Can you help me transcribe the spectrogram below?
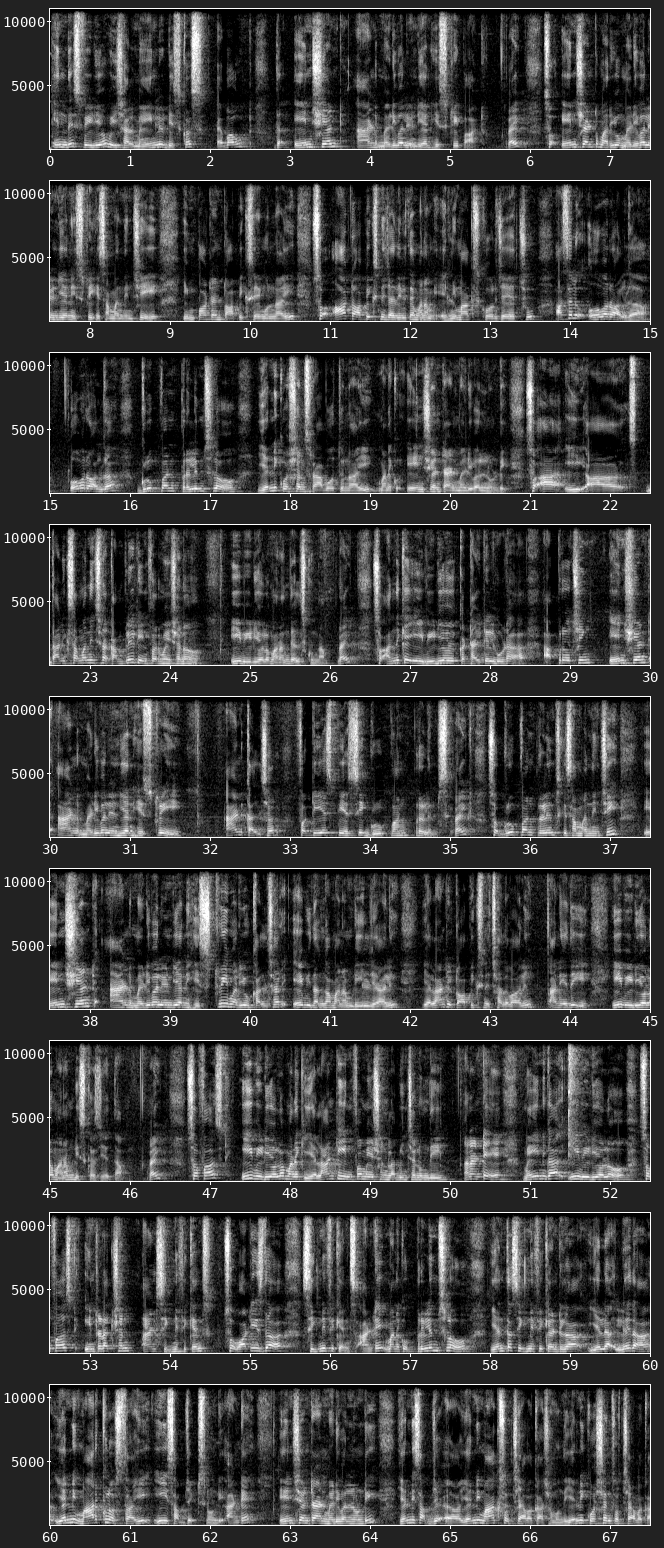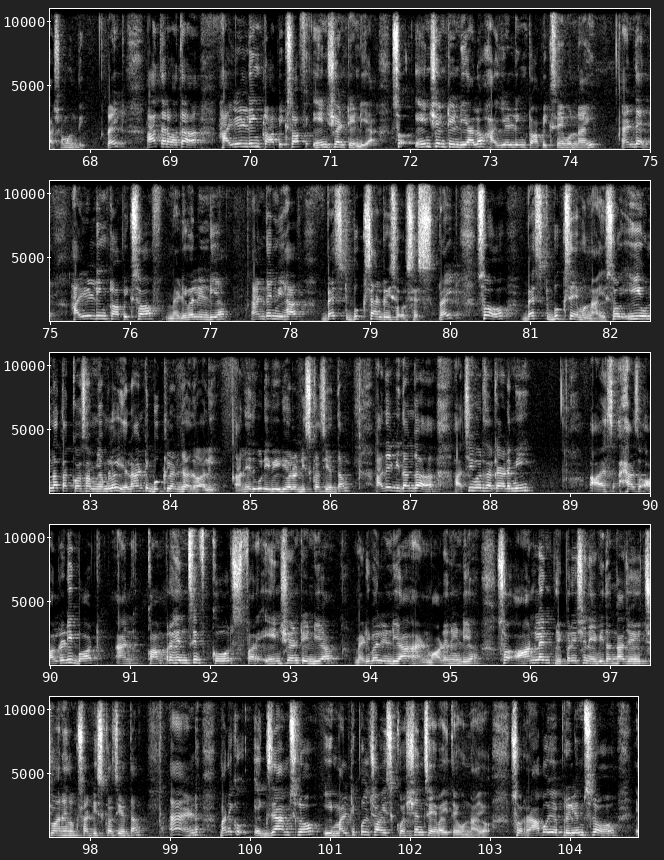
In this video, we shall mainly discuss about the ancient and medieval Indian history part. Right so ancient మరియు medieval Indian హిస్టరీకి సంబంధించి important topics ఏమున్నాయి so ఆ టాపిక్స్ని చదివితే మనం ఎన్ని మార్క్స్ స్కోర్ చేయొచ్చు అసలు ఓవరాల్గా ఓవరాల్గా గ్రూప్ వన్ ప్రిలిమ్స్లో ఎన్ని క్వశ్చన్స్ రాబోతున్నాయి మనకు ఏన్షియంట్ అండ్ మెడివల్ నుండి. సో ఆ ఈ దానికి సంబంధించిన కంప్లీట్ ఇన్ఫర్మేషన్ ఈ వీడియోలో మనం తెలుసుకుందాం రైట్ సో అందుకే ఈ వీడియో యొక్క టైటిల్ కూడా approaching ancient and medieval Indian history and culture for TSPSC group one prelims right so group one ప్రిలిమ్స్కి సంబంధించి ancient and medieval Indian history మరియు కల్చర్ ఏ విధంగా మనం డీల్ చేయాలి ఎలాంటి టాపిక్స్ని చదవాలి అనేది ఈ వీడియోలో మనం డిస్కస్ చేద్దాం రైట్ సో ఫస్ట్ ఈ వీడియోలో మనకి ఎలాంటి ఇన్ఫర్మేషన్ లభించనుంది అని అంటే మెయిన్గా ఈ వీడియోలో so first introduction and significance so what is the significance అంటే మనకు ప్రిలిమ్స్లో ఎంత సిగ్నిఫికెంట్గా ఎలా లేదా ఎన్ని మార్కులు వస్తాయి ఈ సబ్జెక్ట్స్ నుండి? అంటే ఏన్షియంట్ అండ్ మెడివల్ నుండి ఎన్ని సబ్జెక్ట్ ఎన్ని మార్క్స్ వచ్చే అవకాశం ఉంది ఎన్ని క్వశ్చన్స్ వచ్చే అవకాశం ఉంది రైట్ ఆ తర్వాత high yielding topics of ancient India so ancient ఇండియాలో హైయల్డింగ్ టాపిక్స్ ఏమున్నాయి? And then high yielding topics of medieval India and then we have best books and resources right so best books ఏమున్నాయి? So ఈ ఉన్న తక్కువ సమయంలో ఎలాంటి బుక్లను చదవాలి అనేది కూడా ఈ వీడియోలో డిస్కస్ చేద్దాం. అదేవిధంగా Achievers Academy has already bought an comprehensive course for ancient India, medieval India and modern India. So online preparation ఏ విధంగా చేయొచ్చు అనేది ఒకసారి డిస్కస్ చేద్దాం. అండ్ మనకు ఎగ్జామ్స్లో ఈ మల్టిపుల్ చాయిస్ క్వశ్చన్స్ ఏవైతే ఉన్నాయో సో రాబోయే ప్రిలిమ్స్లో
